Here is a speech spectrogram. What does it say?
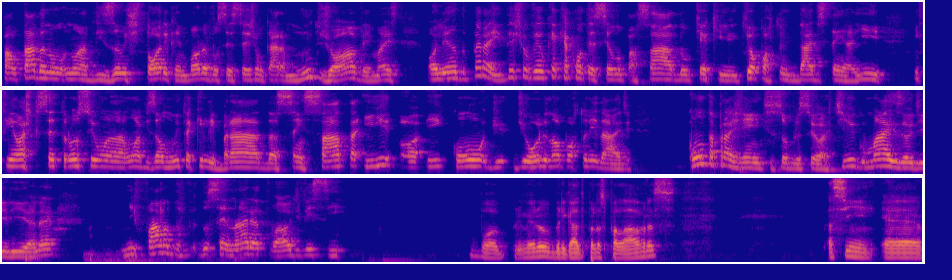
pautada numa visão histórica, embora você seja um cara muito jovem, mas olhando, peraí, deixa eu ver o que é que aconteceu no passado, o que é que, que oportunidades tem aí, enfim, eu acho que você trouxe uma, uma visão muito equilibrada, sensata e, e com de, de olho na oportunidade. Conta para gente sobre o seu artigo, mais eu diria, né? Me fala do, do cenário atual de VC. Boa, primeiro, obrigado pelas palavras. assim, é,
